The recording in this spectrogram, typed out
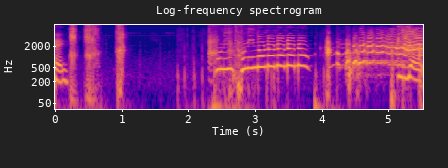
Okay. Tony, Tony, no, no, no, no, no. Yo,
